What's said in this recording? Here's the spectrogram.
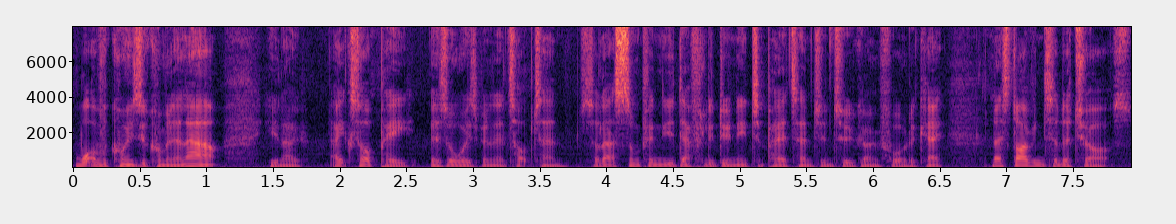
what other coins are coming in and out, you know, XRP has always been in the top 10. So that's something you definitely do need to pay attention to going forward, okay? Let's dive into the charts.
